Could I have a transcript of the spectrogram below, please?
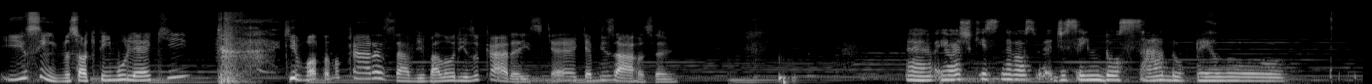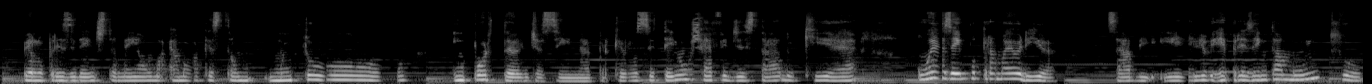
E assim, só que tem mulher que que vota no cara, sabe? Valoriza o cara. Isso que é, que é bizarro, sabe? É, eu acho que esse negócio de ser endossado pelo, pelo presidente também é uma, é uma questão muito importante, assim, né? Porque você tem um chefe de Estado que é um exemplo para a maioria, sabe? Ele representa muito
